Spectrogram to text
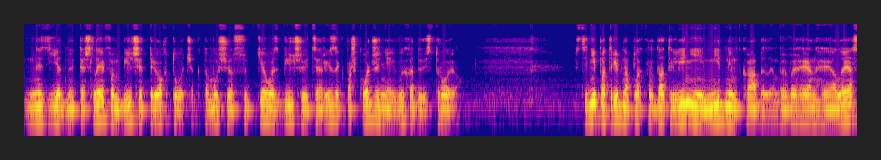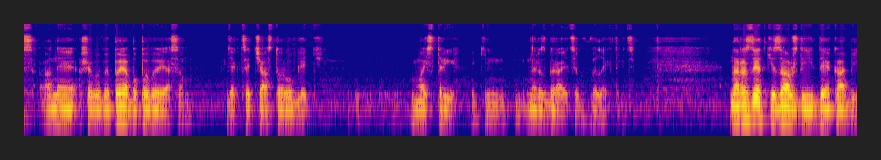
не з'єднуйте шлейфом більше трьох точок, тому що суттєво збільшується ризик пошкодження і виходу із строю. Стіні потрібно прокладати лінії мідним кабелем ВВГ НГЛС, а не ШВВП або ПВС, як це часто роблять майстри, які не розбираються в електриці. На розетки завжди йде кабель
